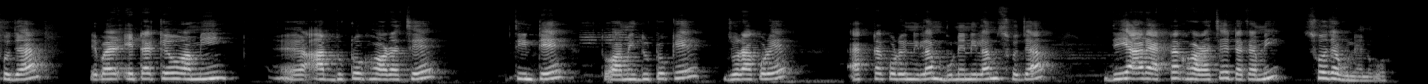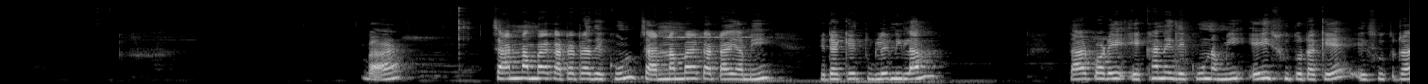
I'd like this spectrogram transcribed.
সোজা। এবার এটাকেও আমি আর দুটো ঘর আছে, তিনটে। তো আমি দুটোকে জোড়া করে একটা করে নিলাম, বুনে নিলাম সোজা। দিয়ে আর একটা ঘর আছে, এটাকে আমি সোজা বুনে নেব। এবার চার নাম্বার কাটাটা দেখুন। চার নাম্বার কাটায় আমি এটাকে তুলে নিলাম। তারপরে এখানে দেখুন আমি এই সুতোটাকে, এই সুতোটা,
